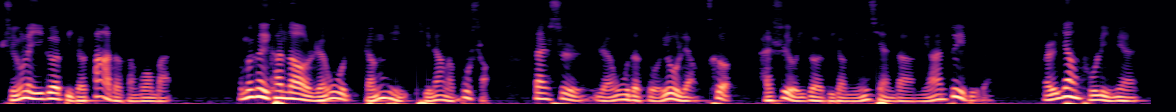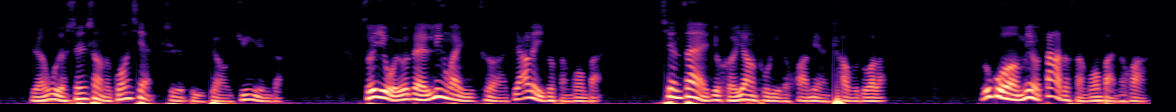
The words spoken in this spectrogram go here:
使用了一个比较大的反光板。我们可以看到人物整体提亮了不少，但是人物的左右两侧还是有一个比较明显的明暗对比的。而样图里面人物的身上的光线是比较均匀的，所以我又在另外一侧加了一个反光板，现在就和样图里的画面差不多了。如果没有大的反光板的话，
